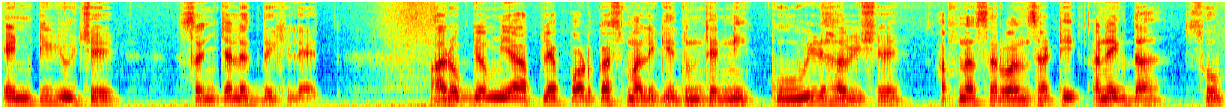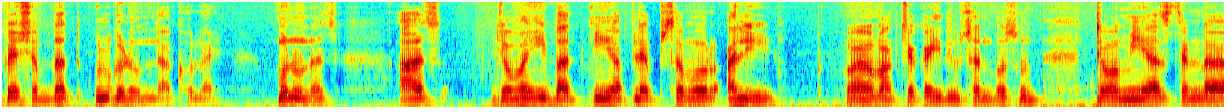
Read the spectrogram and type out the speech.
एन टी यूचे संचालक देखील आहेत. आरोग्यम या आपल्या पॉडकास्ट मालिकेतून त्यांनी कोविड हा विषय आपणा सर्वांसाठी अनेकदा सोप्या शब्दात उलगडून दाखवला आहे म्हणूनच आज जेव्हा ही बातमी आपल्यासमोर आली मागच्या काही दिवसांपासून तेव्हा मी आज त्यांना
